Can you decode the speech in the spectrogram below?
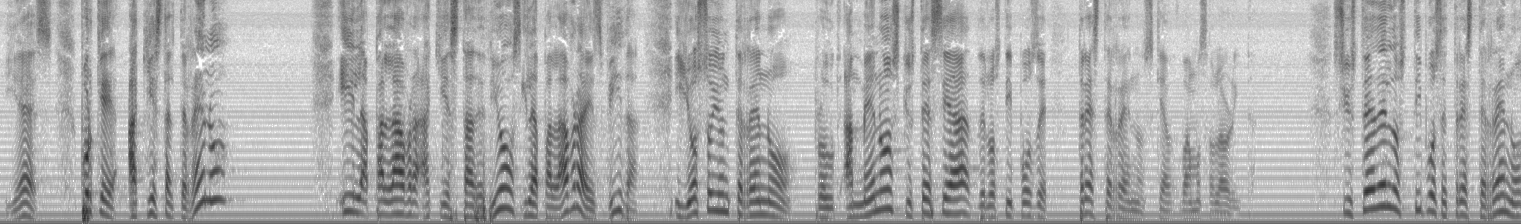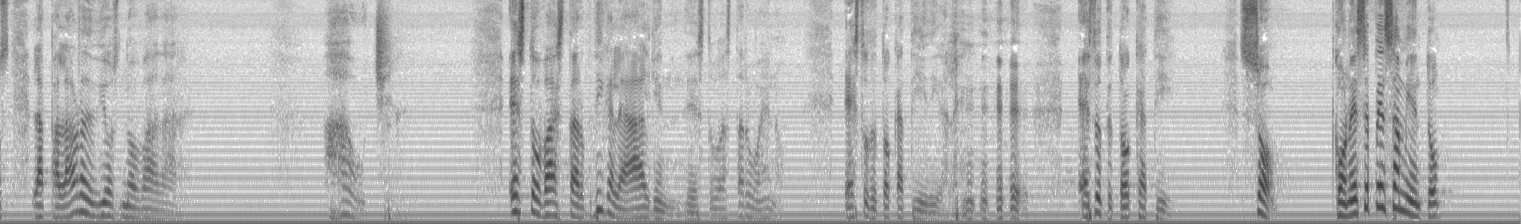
Y es porque aquí está el terreno y la palabra aquí está de Dios y la palabra es vida. Y yo soy un terreno, a menos que usted sea de los tipos de tres terrenos que vamos a hablar ahorita. Si usted es de los tipos de tres terrenos, la palabra de Dios no va a dar. Ouch. Esto va a estar, dígale a alguien, esto va a estar bueno. Esto te toca a ti, dígale. esto te toca a ti. So, con ese pensamiento,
